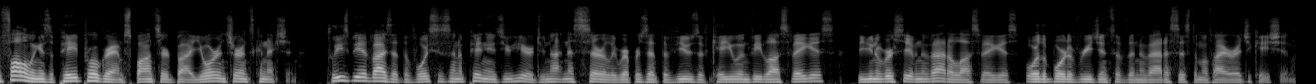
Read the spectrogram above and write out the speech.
The following is a paid program sponsored by Your Insurance Connection. Please be advised that the voices and opinions you hear do not necessarily represent the views of KUNV Las Vegas, the University of Nevada, Las Vegas, or the Board of Regents of the Nevada System of Higher Education.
